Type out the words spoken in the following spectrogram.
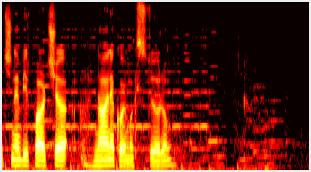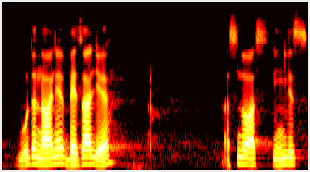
İçine bir parça nane koymak istiyorum. Burada nane, bezelye. Aslında o as- İngiliz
